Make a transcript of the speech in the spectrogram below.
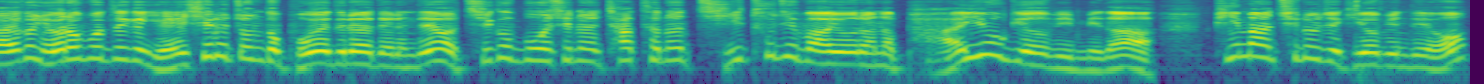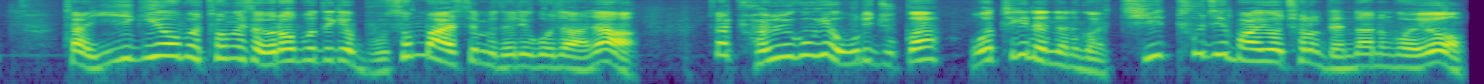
자, 이건 여러분들에게 예시를 좀 더 보여드려야 되는데요. 지금 보시는 차트는 G2G 바이오라는 바이오 기업입니다. 비만 치료제 기업인데요. 자, 이 기업을 통해서 여러분들에게 무슨 말씀을 드리고자 하냐? 자, 결국에 우리 주가 어떻게 된다는 거야? G2G 바이오처럼 된다는 거예요.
